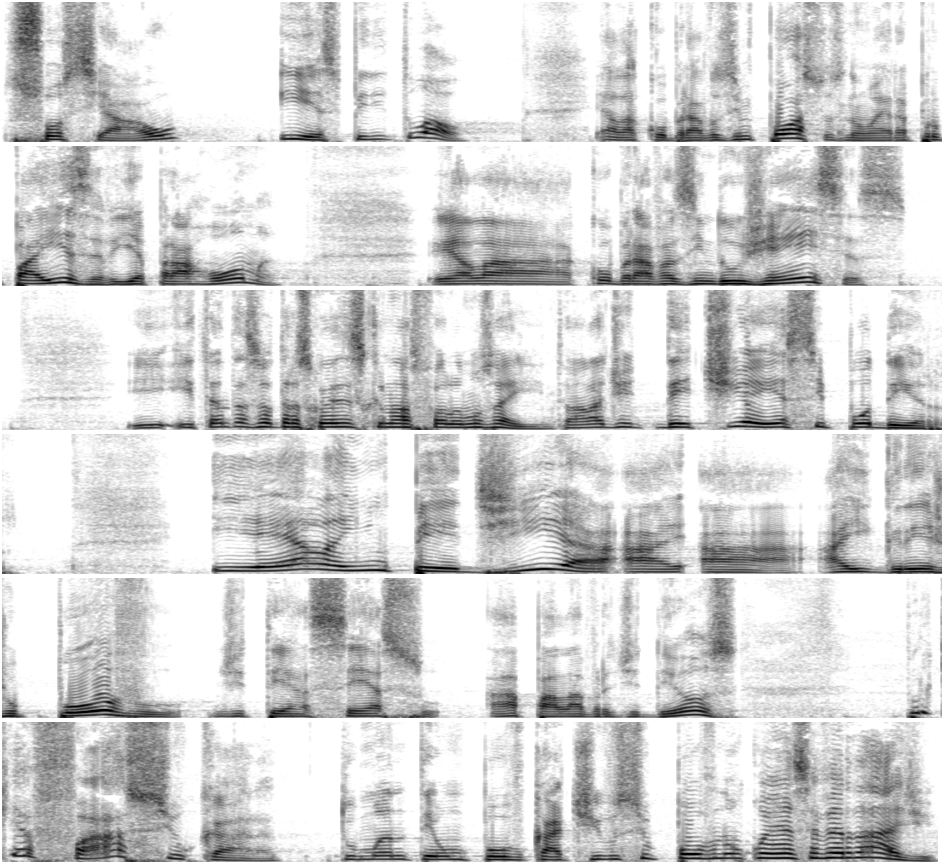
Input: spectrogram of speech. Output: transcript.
social e espiritual. Ela cobrava os impostos, não era para o país, ia para Roma. Ela cobrava as indulgências e, e tantas outras coisas que nós falamos aí. Então ela de- detinha esse poder. E ela impedia a, a, a igreja, o povo, de ter acesso à palavra de Deus, porque é fácil, cara, tu manter um povo cativo se o povo não conhece a verdade.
